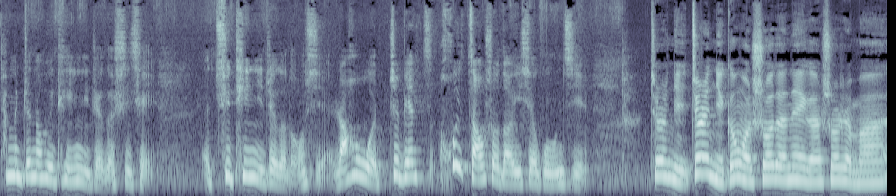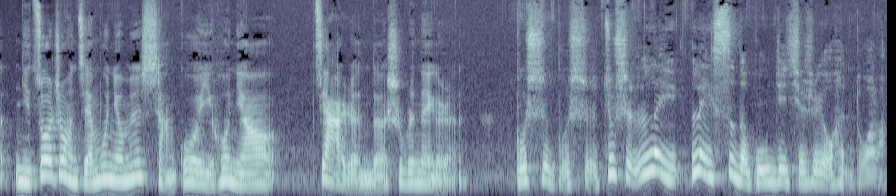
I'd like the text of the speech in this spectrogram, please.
他们真的会听你这个事情。呃去听你这个东西，然后我这边会遭受到一些攻击，就是你，就是你跟我说的那个，说什么？你做这种节目，你有没有想过以后你要嫁人的？是不是那个人？不是不是，就是类类似的攻击其实有很多了，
